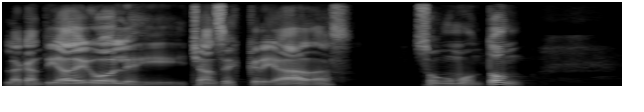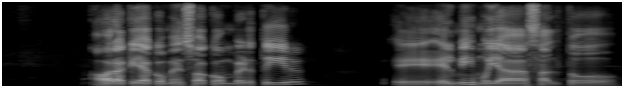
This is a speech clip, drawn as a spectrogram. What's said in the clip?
la cantidad de goles y chances creadas son un montón. Ahora que ya comenzó a convertir, eh, él mismo ya saltó.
